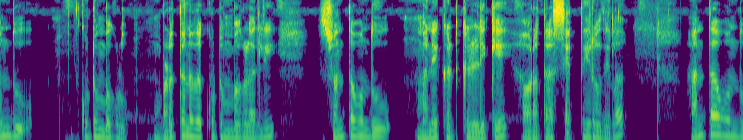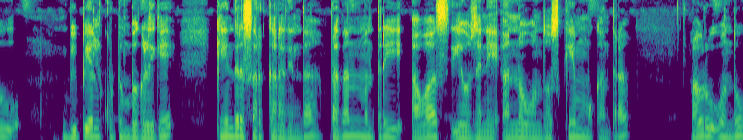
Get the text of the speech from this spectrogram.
ಒಂದು ಕುಟುಂಬಗಳು. ಬಡತನದ ಕುಟುಂಬಗಳಲ್ಲಿ ಸ್ವಂತ ಒಂದು ಮನೆ ಕಟ್ಕೊಳ್ಳಿಕ್ಕೆ ಅವರ ಹತ್ರ ಶಕ್ತಿ ಇರೋದಿಲ್ಲ. ಅಂಥ ಒಂದು ಬಿ ಪಿ ಎಲ್ ಕುಟುಂಬಗಳಿಗೆ ಕೇಂದ್ರ ಸರ್ಕಾರದಿಂದ ಪ್ರಧಾನ ಮಂತ್ರಿ ಆವಾಸ್ ಯೋಜನೆ ಅನ್ನೋ ಒಂದು ಸ್ಕೀಮ್ ಮುಖಾಂತರ ಅವರು ಒಂದು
